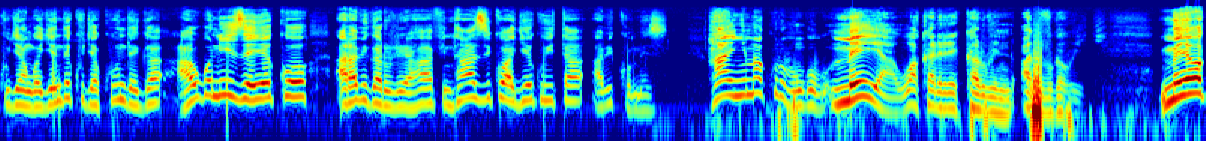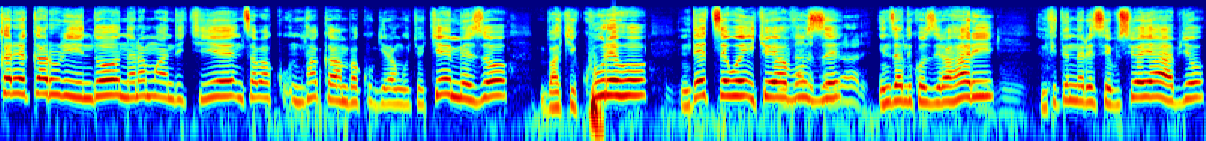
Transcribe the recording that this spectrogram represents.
kugira ngo agende kujya kundega ahubwo nizeye ko arabigarurira hafi ntazi ko agiye guhita abikomeza. Hanyuma kuri ubu ngubu meya w'akarere ka rulindo abivugaho iki meya w'akarere ka rurindo naramwandikiye nsaba ntakamba kugira ngo icyo cyemezo bakikureho ndetse we icyo yavuze inzandiko zirahari mfite na resebusiyo yabyo.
